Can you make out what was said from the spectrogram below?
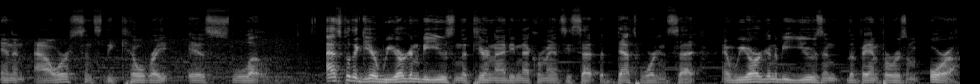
in an hour since the kill rate is slow. As for the gear, we are going to be using the tier 90 Necromancy set, the Death Warden set, and we are going to be using the Vampirism Aura.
